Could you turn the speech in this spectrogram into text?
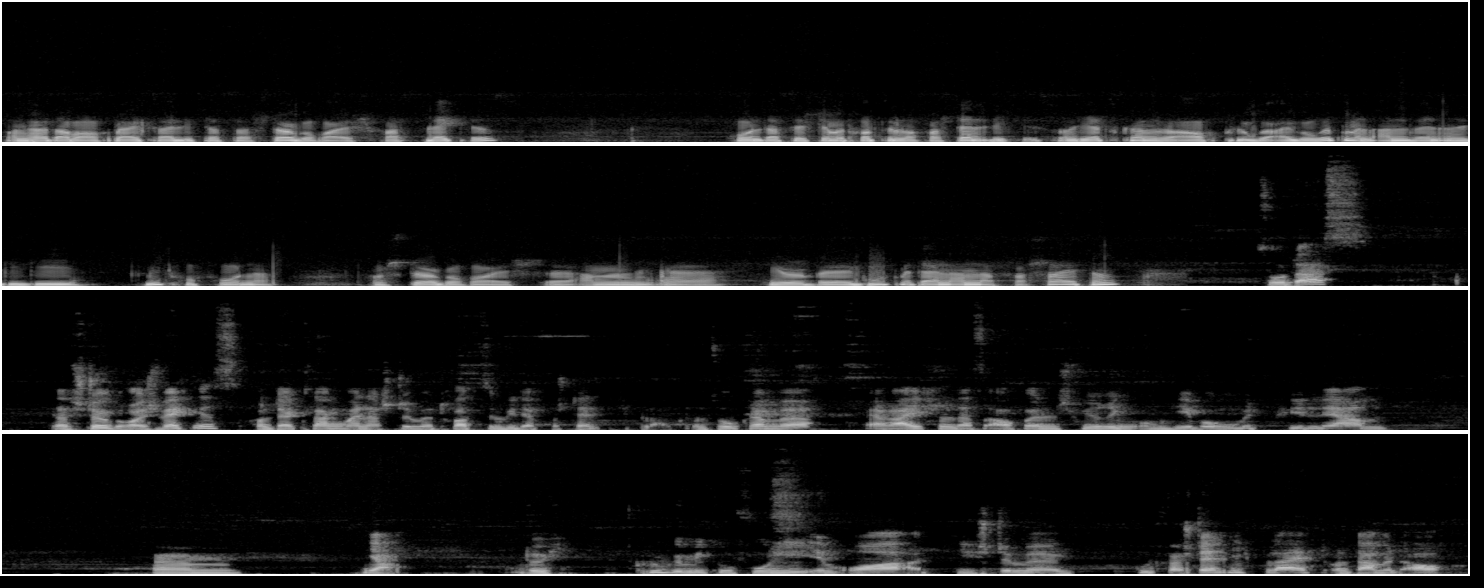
Man hört aber auch gleichzeitig, dass das Störgeräusch fast weg ist und dass die Stimme trotzdem noch verständlich ist. Und jetzt können wir auch kluge Algorithmen anwenden, die die Mikrofone am Störgeräusch, äh, am äh, Hearable gut miteinander verschalten, sodass das Störgeräusch weg ist und der Klang meiner Stimme trotzdem wieder verständlich bleibt. Und so können wir erreichen, dass auch in schwierigen Umgebungen mit viel Lärm ähm, ja, durch kluge Mikrofonie im Ohr die Stimme gut verständlich bleibt und damit auch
